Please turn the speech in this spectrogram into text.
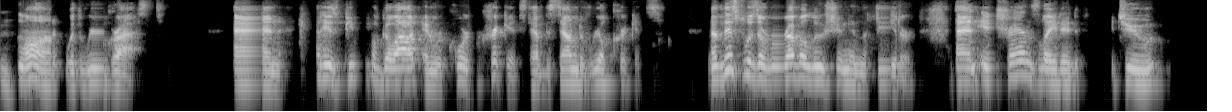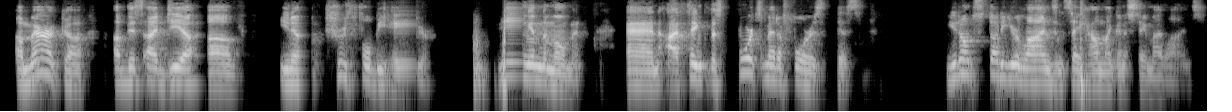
mm. lawn with real grass and had his people go out and record crickets to have the sound of real crickets. Now, this was a revolution in the theater, and it translated to America of this idea of you know truthful behavior, being in the moment. And I think the sports metaphor is this: you don't study your lines and say, "How am I going to say my lines?"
